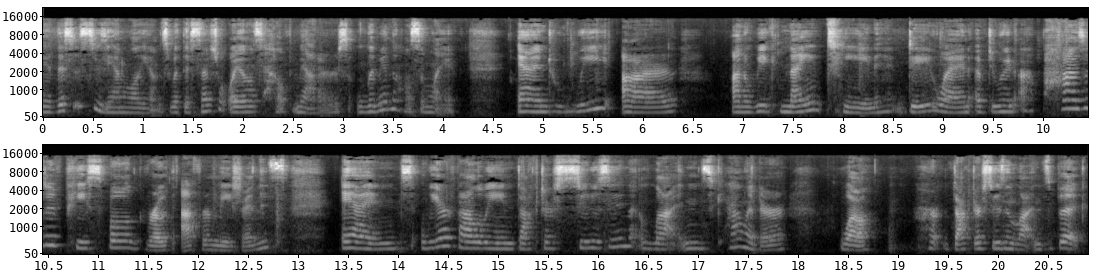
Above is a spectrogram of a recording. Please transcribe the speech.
Hi, this is Suzanne Williams with Essential Oils Health Matters Living the Wholesome Life. And we are on week 19, day one of doing our positive, peaceful growth affirmations. And we are following Dr. Susan Lawton's calendar. Well, her Dr. Susan Lawton's book,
